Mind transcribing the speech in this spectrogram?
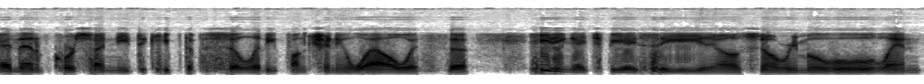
And then, of course, I need to keep the facility functioning well with the heating, HVAC, you know, snow removal, land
